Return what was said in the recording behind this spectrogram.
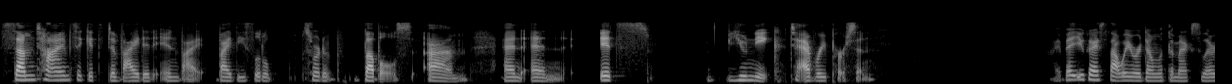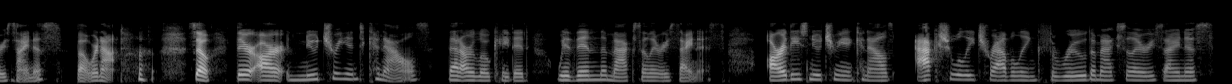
sometimes it gets divided in by by these little sort of bubbles, um, and and it's unique to every person. I bet you guys thought we were done with the maxillary sinus, but we're not. so there are nutrient canals that are located within the maxillary sinus. Are these nutrient canals actually traveling through the maxillary sinus?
